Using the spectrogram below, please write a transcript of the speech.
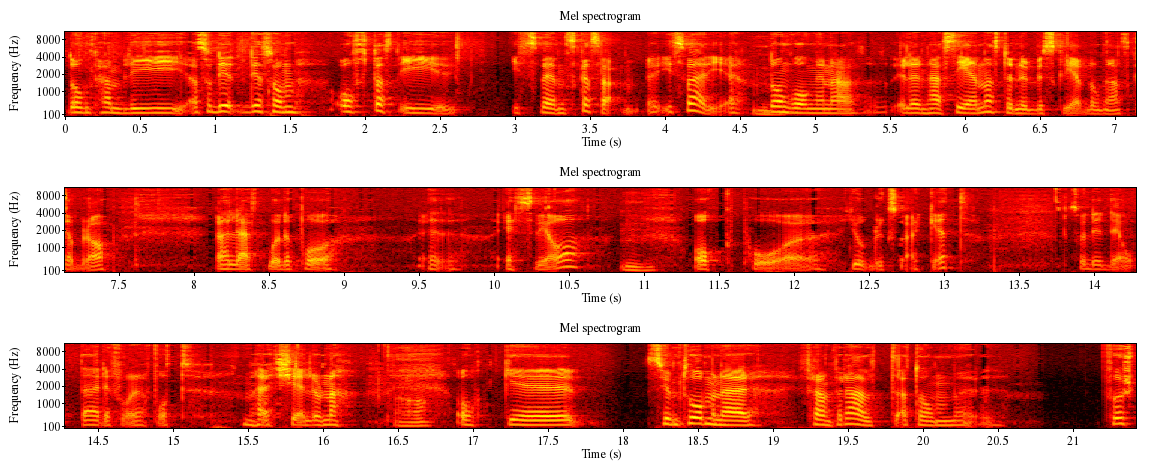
de kan bli, alltså det, det som oftast i, i, svenska, i Sverige, Mm. de gångerna, eller den här senaste nu beskrev de ganska bra. Jag har läst både på eh, SVA Mm. och på eh, Jordbruksverket. Så det är därifrån jag har fått de här källorna. Ja, Och eh, symptomen är framförallt att de eh, först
